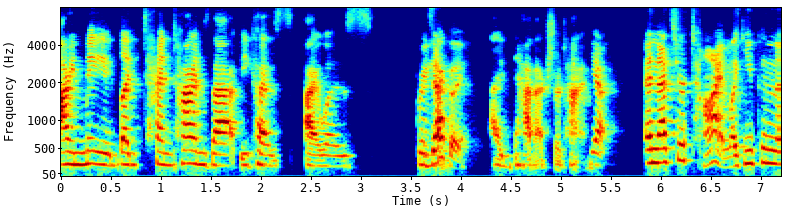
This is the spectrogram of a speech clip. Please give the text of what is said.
i made like 10 times that because i was exactly. I had extra time. Yeah. And that's your time. Like you can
